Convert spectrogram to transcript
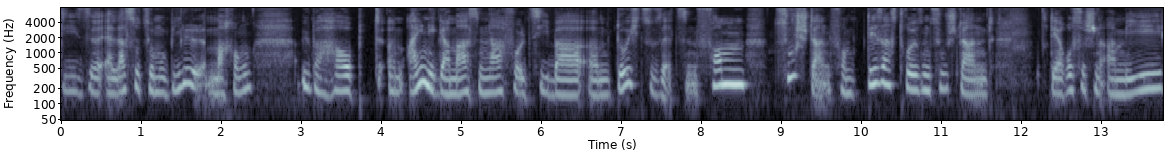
diese Erlasse zur Mobilmachung überhaupt ähm, einigermaßen nachvollziehbar ähm, durchzusetzen. Vom Zustand, vom desaströsen Zustand der russischen Armee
